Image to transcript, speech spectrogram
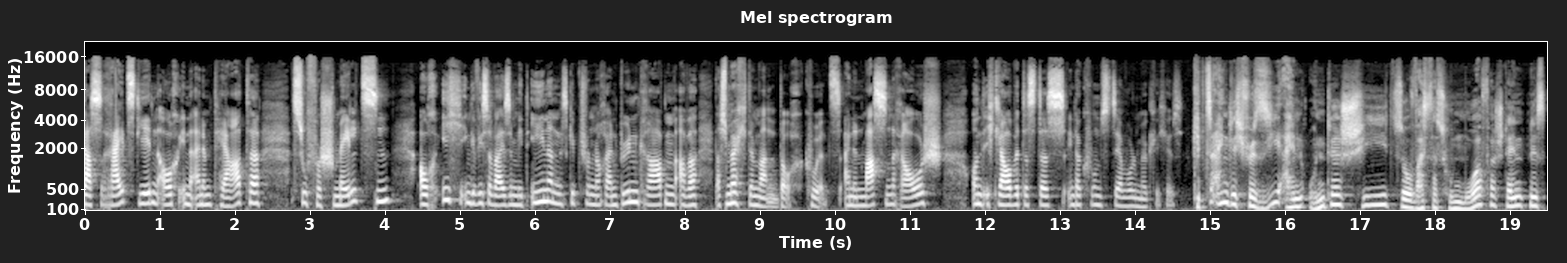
das reizt jeden auch in einem Theater zu verschmelzen. Auch ich in gewisser Weise mit Ihnen. Es gibt schon noch einen Bühnengraben, aber das möchte man doch kurz. Einen Massenrausch. Und ich glaube, dass das in der Kunst sehr wohl möglich ist. Gibt es eigentlich für Sie einen Unterschied, so was das Humorverständnis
